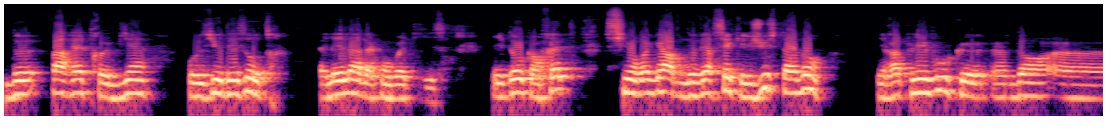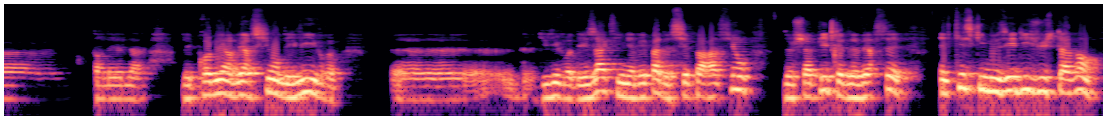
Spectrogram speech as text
de paraître bien aux yeux des autres. Elle est là, la convoitise. Et donc, en fait, si on regarde le verset qui est juste avant, et rappelez-vous que euh, dans, euh, dans les, les, premières versions des livres, euh, du livre des actes, il n'y avait pas de séparation de chapitres et de versets. Et qu'est-ce qui nous est dit juste avant?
